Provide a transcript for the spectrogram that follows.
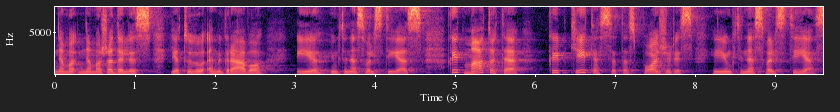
nema, nemaža dalis lietuvių emigravo į Junktinės valstijas. Kaip matote, kaip keitėsi tas požiūris į Junktinės valstijas?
